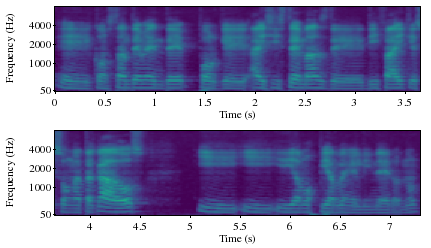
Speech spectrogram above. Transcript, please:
eh, constantemente porque hay sistemas de DeFi que son atacados y, digamos, pierden el dinero, ¿no?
